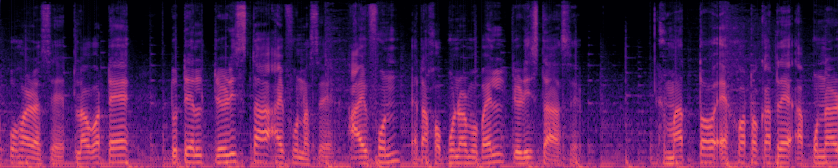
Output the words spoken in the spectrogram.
উপহাৰ আছে। লগতে টোটেল ত্ৰিছটা আইফোন আছে। আইফোন এটা সপোনৰ মোবাইল ত্ৰিছটা আছে। মাত্ৰ এশ টকাতে আপোনাৰ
